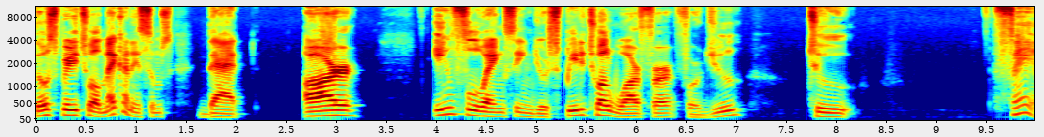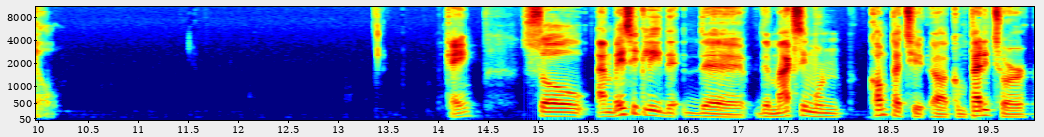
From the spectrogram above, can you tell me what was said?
those spiritual mechanisms that are influencing your spiritual warfare for you to fail. Okay. So, and basically, the the the maximum competi- uh, competitor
